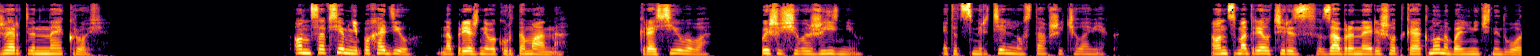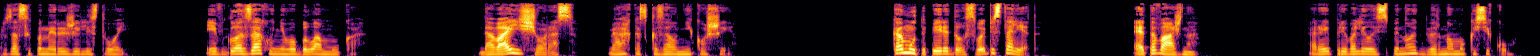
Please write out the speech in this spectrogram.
Жертвенная кровь. Он совсем не походил на прежнего Куртаманна. Красивого, пышущего жизнью. Этот смертельно уставший человек. Он смотрел через забранное решеткой окно на больничный двор, засыпанный рыжей листвой. И в глазах у него была мука. «Давай еще раз», — мягко сказал Никоши. «Кому ты передал свой пистолет?» «Это важно». Рэй привалилась спиной к дверному косяку.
